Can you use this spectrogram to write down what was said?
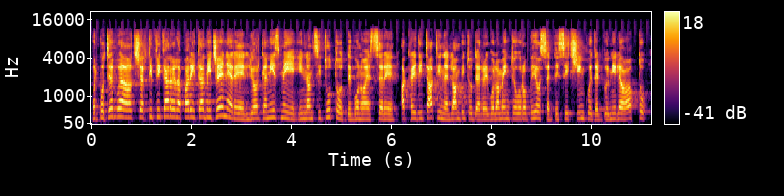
Per poter eh, certificare la parità di genere, gli organismi innanzitutto devono essere accreditati nell'ambito del regolamento europeo 765 del 2008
